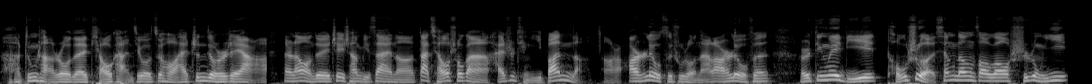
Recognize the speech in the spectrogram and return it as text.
啊，中场的时候我在调侃，结果最后还真就是这样啊。但是篮网队这场比赛呢，大乔手感还是挺一般的啊，二十六次出手拿了二十六分，而丁威迪投射相当糟糕，十中一，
